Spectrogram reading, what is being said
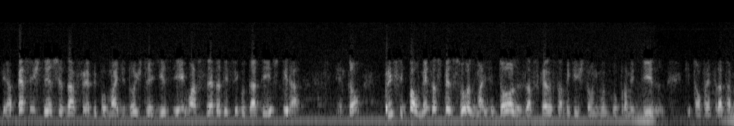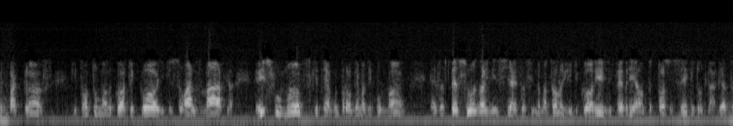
que é a persistência da febre por mais de dois, três dias e uma certa dificuldade de respirar. Então, principalmente as pessoas mais idosas, aquelas também que estão imunocomprometidas, que estão fazendo tratamento para câncer, que estão tomando corticoide, que são asmáticas, ex-fumantes que têm algum problema de pulmão. Essas pessoas, ao iniciar essa sintomatologia de coriza, febre alta, tosse seca e dor de garganta,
